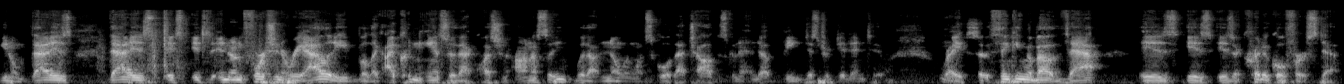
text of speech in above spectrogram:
you know that is that is it's it's an unfortunate reality, but like I couldn't answer that question honestly without knowing what school that child is going to end up being districted into, right? So thinking about that is is is a critical first step.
